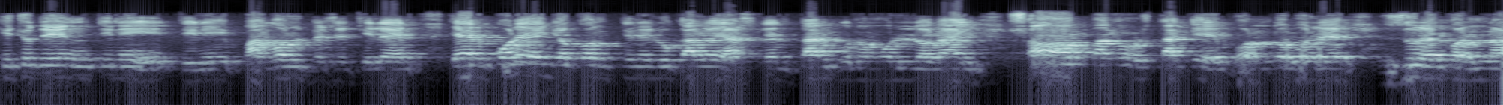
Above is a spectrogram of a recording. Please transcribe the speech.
কিছুদিন তিনি তিনি পাগল পেশেছিলেন এরপরে যখন তিনি লোকালয়ে আসলেন, তার কোনো মূল্য নাই। সব মানুষ তাকে ভণ্ড বলে জুড়ে কন্যা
